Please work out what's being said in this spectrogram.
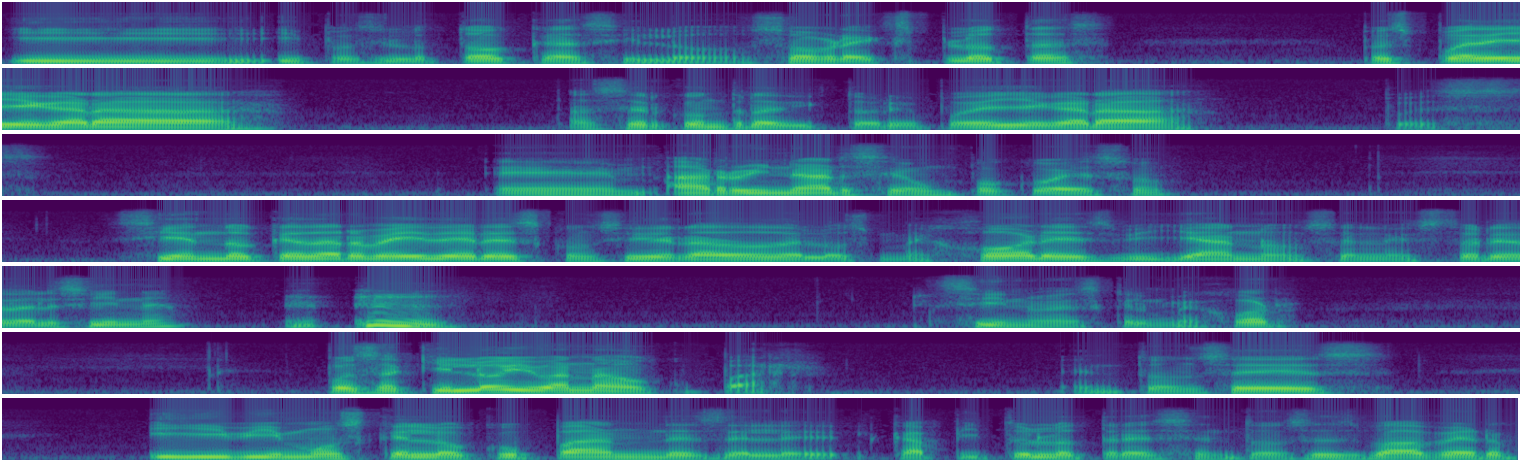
y, y pues lo tocas y lo sobreexplotas, pues puede llegar a, ser contradictorio, puede llegar a, pues, eh, arruinarse un poco eso. Siendo que Darth Vader es considerado de los mejores villanos en la historia del cine, si no es que el mejor, pues aquí lo iban a ocupar. Entonces, y vimos que lo ocupan desde el capítulo 3, entonces va a haber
